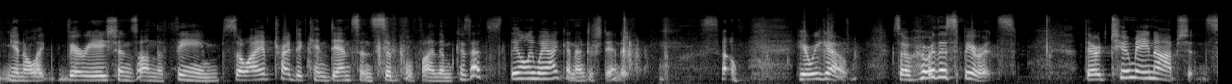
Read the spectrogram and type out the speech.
you know like variations on the theme. So I have tried to condense and simplify them because that's the only way I can understand it. so here we go. So who are the spirits? There are two main options.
